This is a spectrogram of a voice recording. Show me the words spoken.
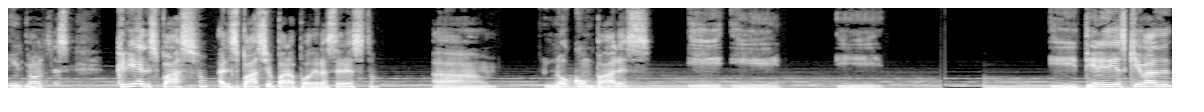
Entonces, crea el espacio, el espacio para poder hacer esto. Ah, no compares y, y, y, tiene días que va a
